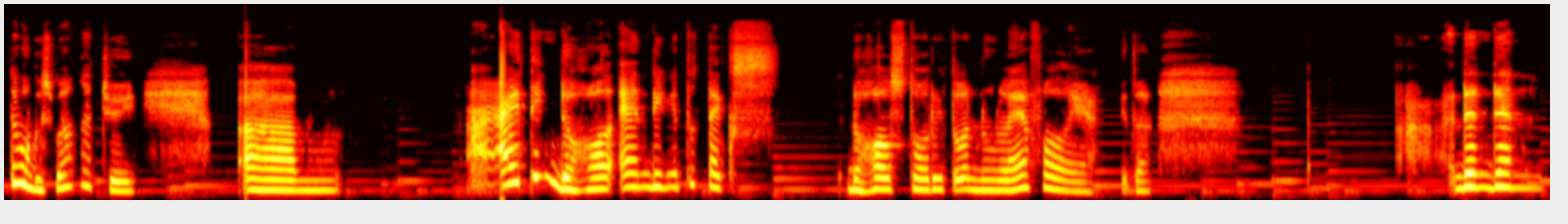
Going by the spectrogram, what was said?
Itu bagus banget cuy. Um, I, I think the whole ending itu takes the whole story to a new level ya gitu. Dan dan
